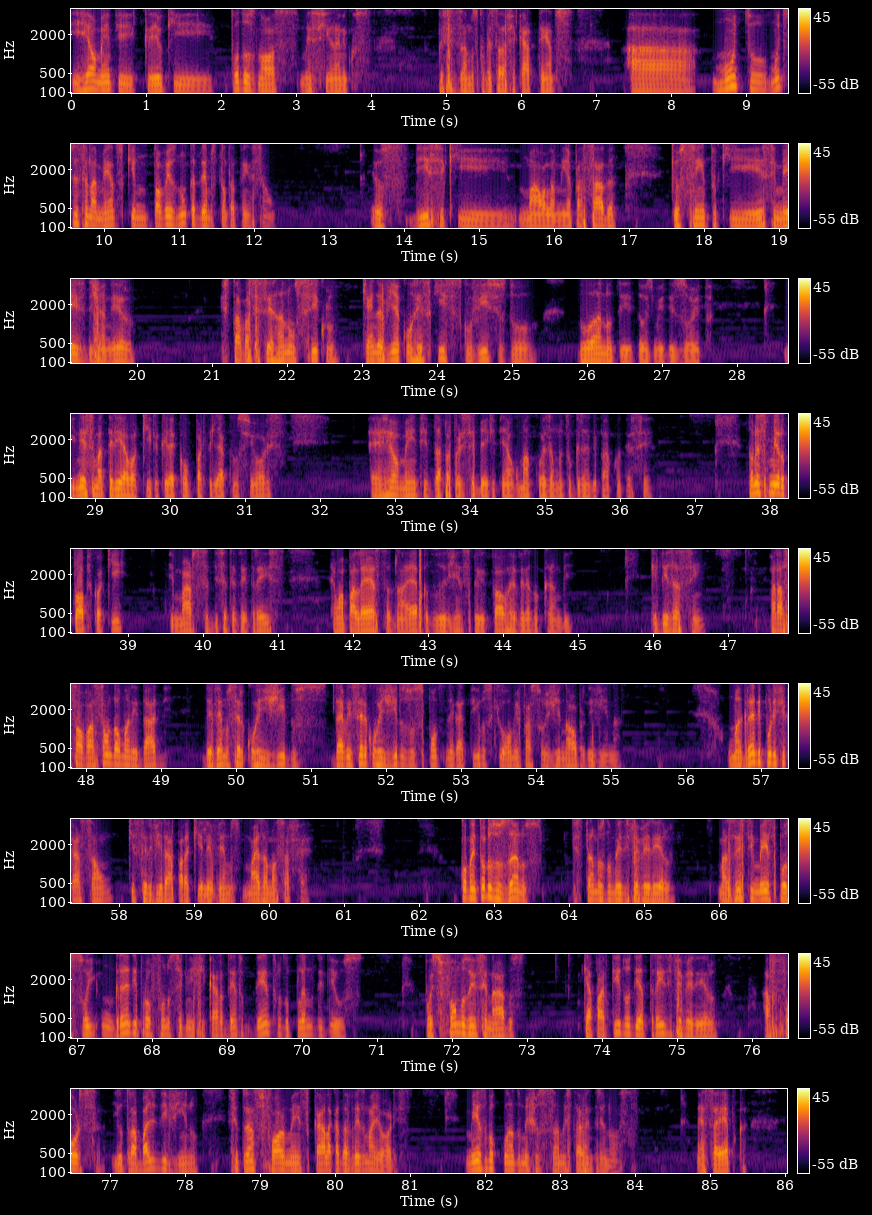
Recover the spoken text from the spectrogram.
e realmente creio que todos nós messiânicos precisamos começar a ficar atentos a muito, muitos ensinamentos que talvez nunca demos tanta atenção. Eu disse que numa aula minha passada que eu sinto que esse mês de janeiro estava se encerrando um ciclo que ainda vinha com resquícios, com vícios do, do ano de 2018. E nesse material aqui que eu queria compartilhar com os senhores, é, realmente dá para perceber que tem alguma coisa muito grande para acontecer. Então, nesse primeiro tópico aqui, de março de 73, é uma palestra na época do dirigente espiritual, reverendo Cambi, que diz assim: Para a salvação da humanidade, devemos ser corrigidos, devem ser corrigidos os pontos negativos que o homem faz surgir na obra divina. Uma grande purificação que servirá para que elevemos mais a nossa fé. Como em todos os anos, estamos no mês de fevereiro, mas este mês possui um grande e profundo significado dentro, dentro do plano de Deus, pois fomos ensinados que a partir do dia 3 de fevereiro a força e o trabalho divino se transformam em escala cada vez maiores, mesmo quando o Meixo-sama estava entre nós. Nessa época,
